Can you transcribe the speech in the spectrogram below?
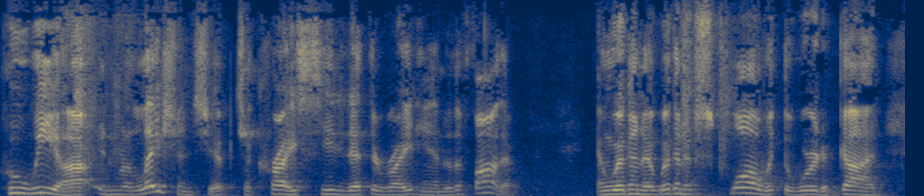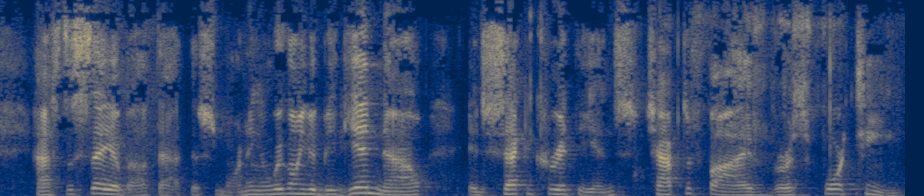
who we are in relationship to Christ seated at the right hand of the Father. And we're going to we're going to explore what the Word of God has to say about that this morning. And we're going to begin now in 2 Corinthians chapter 5 verse 14.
